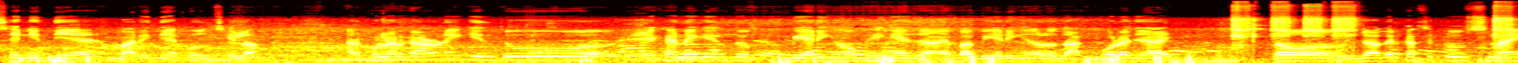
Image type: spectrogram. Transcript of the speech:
সেনি দিয়ে, বাড়ি দিয়ে খুলছিল। আর খোলার কারণেই কিন্তু এখানে কিন্তু বিয়ারিংও ভেঙে যায় বা বিয়ারিংয়েরও দাগ পড়ে যায়। তো যাদের কাছে টুলস নাই,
